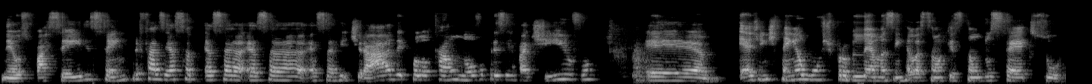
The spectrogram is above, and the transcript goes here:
né, os parceiros, sempre fazer essa, essa, essa, essa retirada e colocar um novo preservativo. É, a gente tem alguns problemas em relação à questão do sexo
